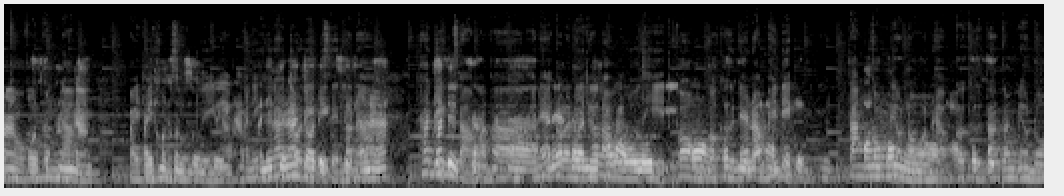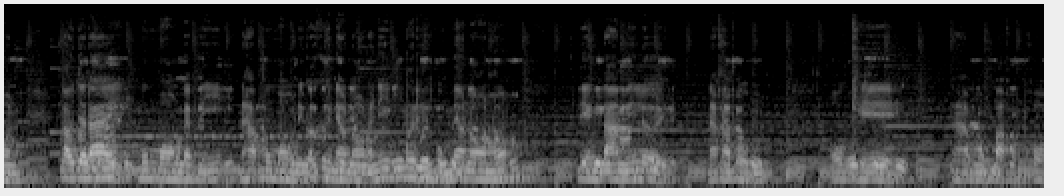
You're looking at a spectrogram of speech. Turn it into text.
ข้างเขาค่อนข้างดัง ไปที่คอนโซลเองครับอันนี้คือหน้าจอเด็กเสร็จแล้วนะ ถ้าถ้าเด็เด็กกสาสามารถมารถอ่าอ่าอัอันนเนี้ยเนี้ยกกรรณีณีถ้าถ้าเราเราโรโรเทเทตตกล้องกล้องก็ก็คือคือแนะแนะนำนำให้ให้เด็เด็กกตั้งตั้งกล้องกล้แนองวนอนแนวนอนครับครับก็ก็คือคือตั้งกล้ตั้องงแนวนอน เราจะได้มุมมองแบบนี้นะครับ มุมมองนี้ก็คือแนวนอนอันนี้มือถือผมแนวนอนเนาะเรียงตามนี้เลยนะครับผมโอเคนะครับผมปากของคอ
